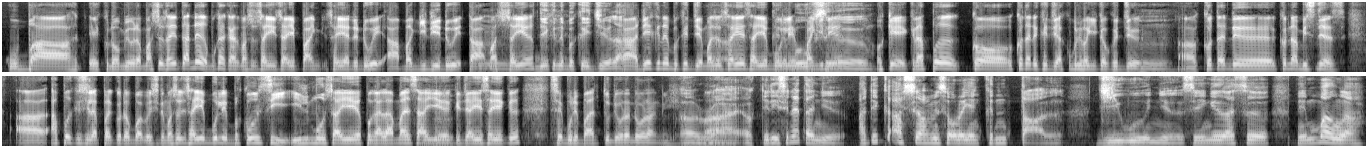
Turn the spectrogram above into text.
ubah ekonomi orang. Maksud saya tak ada. Bukan kan maksud saya saya panggil, saya ada duit ah bagi dia duit tak. Maksud saya Dia kena bekerja lah. Ah dia kena bekerja. Maksud Ah, saya saya boleh panggil dia. berusaha. Okey, kenapa kau kau tak ada kerja? Aku boleh bagi kau kerja. Hmm. Ah kau tak ada kau nak bisnes. Ah apa kesilapan kau nak buat bisnes? Maksud saya boleh berkongsi ilmu saya, pengalaman saya, kejayaan saya ke saya boleh bantu dia orang-orang ni. Hmm. Alright. Okay. Jadi saya nak tanya, adakah Ashraf ni seorang yang kental jiwanya sehingga rasa memanglah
